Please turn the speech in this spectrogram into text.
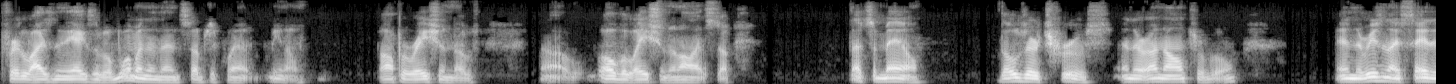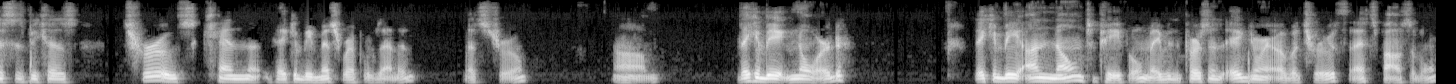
fertilizing the eggs of a woman and then subsequent, you know, operation of uh, ovulation and all that stuff. That's a male. Those are truths and they're unalterable. And the reason I say this is because truths can they can be misrepresented. That's true. Um, they can be ignored. They can be unknown to people. Maybe the person is ignorant of a truth. That's possible.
